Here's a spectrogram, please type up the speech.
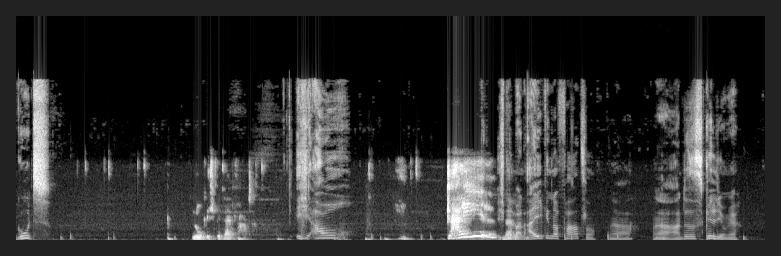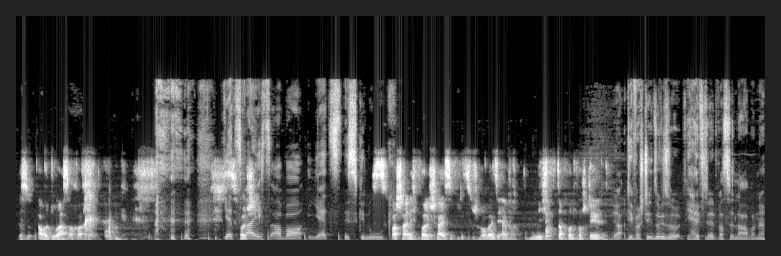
Gut. Luke, ich bin dein Vater. Ich auch. Geil! Ich bin mein eigener Vater. Ja. Ja, das ist Skill, Junge. das, aber du hast auch. Jetzt voll, reicht's aber. Jetzt ist genug. Das ist wahrscheinlich voll scheiße für die Zuschauer, weil sie einfach nichts davon verstehen. Ja, die verstehen sowieso die Hälfte nicht, was sie labern, ne?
